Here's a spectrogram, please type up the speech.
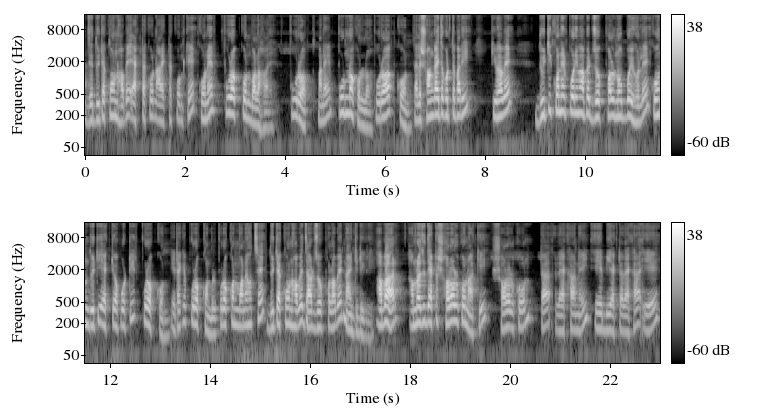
যে দুইটা কোণ হবে, একটা কোণ আর একটা কোণকে, কোণের পূরক কোণ বলা হয়। পূরক মানে পূর্ণ করল। পূরক কোণ। তাহলে সংজ্ঞায়িত করতে পারি কীভাবে? দুইটি কোণের পরিমাপের যোগফল নব্বই হলে কোন দুইটি, একটি অপরটির পূরক কোণ। এটাকে পূরক কোণ বলে। পূরক কোণ মানে হচ্ছে দুইটা কোণ হবে যার যোগফল হবে নাইনটি ডিগ্রি। আবার আমরা যদি একটা সরল কোণ আঁকি, সরল কোণটা রেখা নেই, এ বি একটা রেখা, এ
